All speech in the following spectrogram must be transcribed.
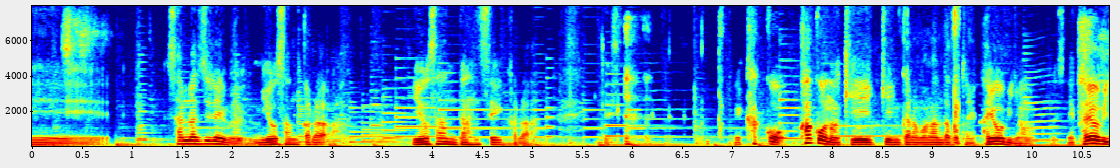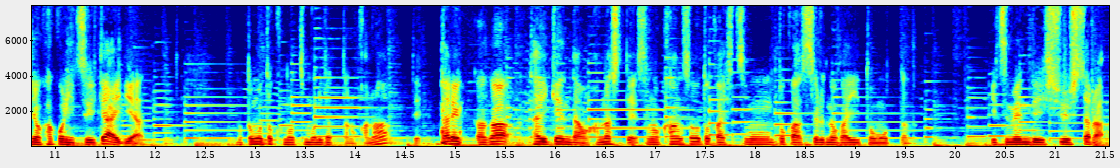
えー、サンラジレーム、みおさんから、みおさん男性から 過去、過去の経験から学んだことに火曜日のですね、火曜日の過去についてアイディア。もともとこのつもりだったのかな？って、誰かが体験談を話して、その感想とか質問とかするのがいいと思ったと。一面で一周したら、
